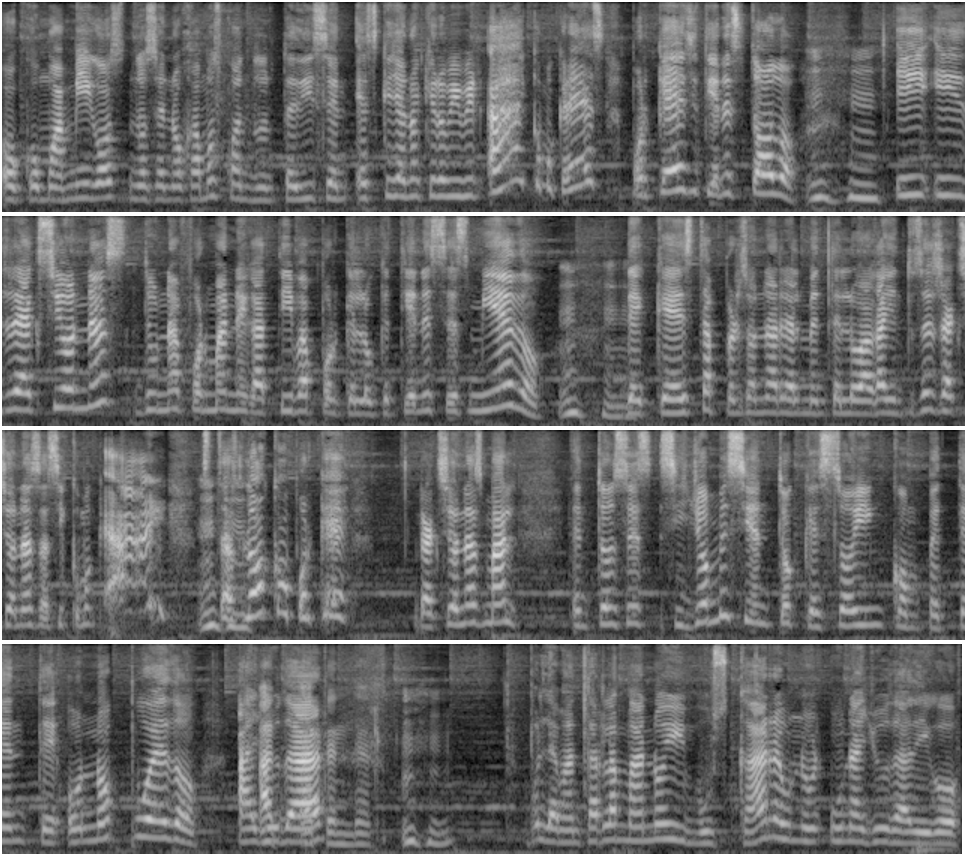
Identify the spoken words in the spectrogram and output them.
o como amigos nos enojamos cuando te dicen, es que ya no quiero vivir, ay, ¿cómo crees? ¿Por qué? Si tienes todo. y, reaccionas de una forma negativa porque lo que tienes es miedo de que esta persona realmente lo haga y entonces reaccionas así como que, ay, estás loco, ¿por qué? Reaccionas mal. Entonces, si yo me siento que soy incompetente o no puedo ayudar, atender levantar la mano y buscar una ayuda. Digo,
